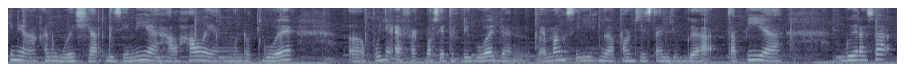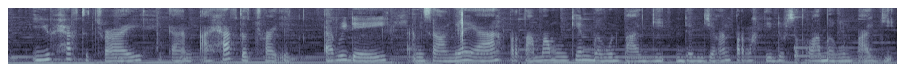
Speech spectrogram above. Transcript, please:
ini yang akan gue share di sini ya hal-hal yang menurut gue uh, punya efek positif di gue dan memang sih nggak konsisten juga tapi ya gue rasa you have to try and I have to try it every day. Misalnya ya pertama mungkin bangun pagi dan jangan pernah tidur setelah bangun pagi.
